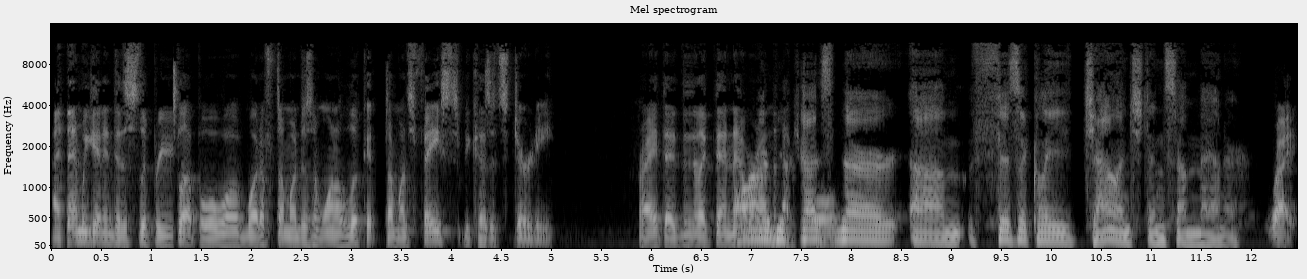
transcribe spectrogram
And then we get into the slippery slope. Well, well, what if someone doesn't want to look at someone's face because it's dirty? Right? They're, they're like, then now we're on that because whole- they're um, physically challenged in some manner. Right.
